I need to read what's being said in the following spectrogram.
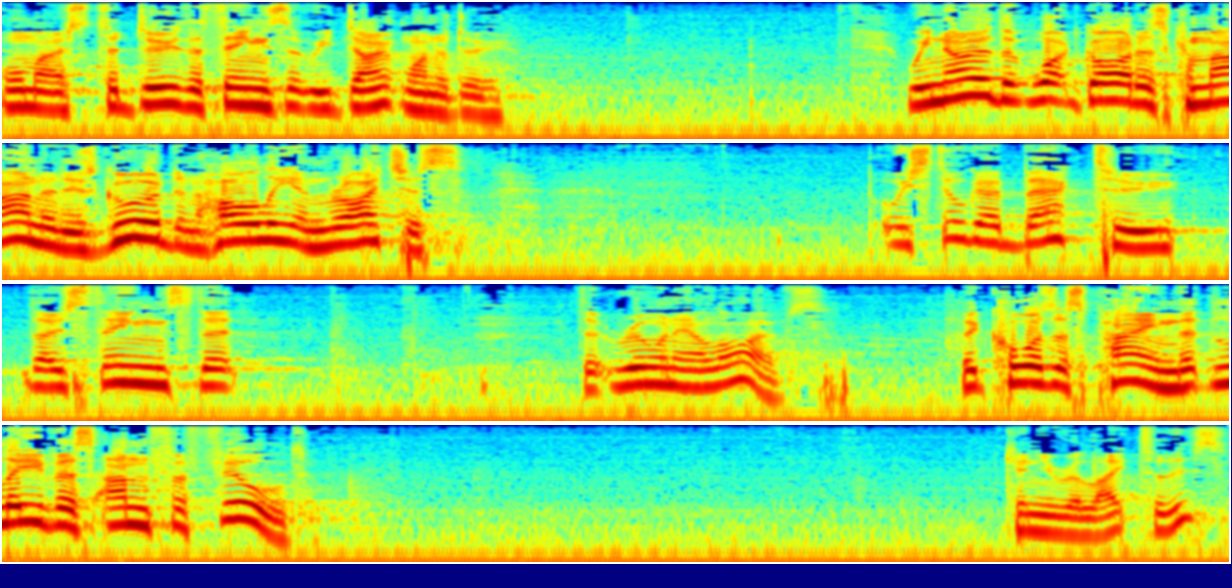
almost to do the things that we don't want to do. We know that what God has commanded is good and holy and righteous. But we still go back to those things that, that ruin our lives that cause us pain, that leave us unfulfilled. Can you relate to this?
